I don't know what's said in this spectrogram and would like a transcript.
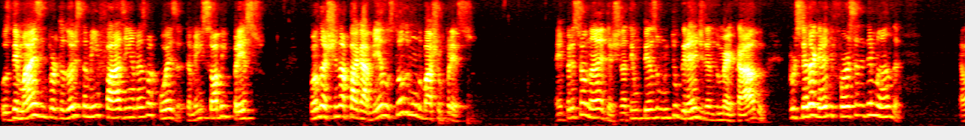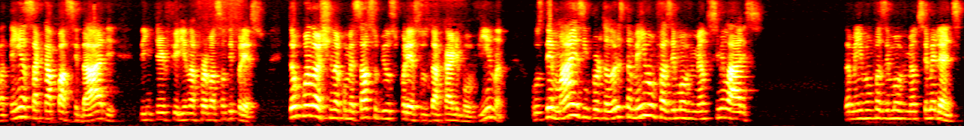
os demais importadores também fazem a mesma coisa, também sobem preço. Quando a China paga menos, todo mundo baixa o preço. É impressionante, a China tem um peso muito grande dentro do mercado por ser a grande força de demanda. Ela tem essa capacidade de interferir na formação de preço. Então, quando a China começar a subir os preços da carne bovina, os demais importadores também vão fazer movimentos similares. Também vão fazer movimentos semelhantes.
